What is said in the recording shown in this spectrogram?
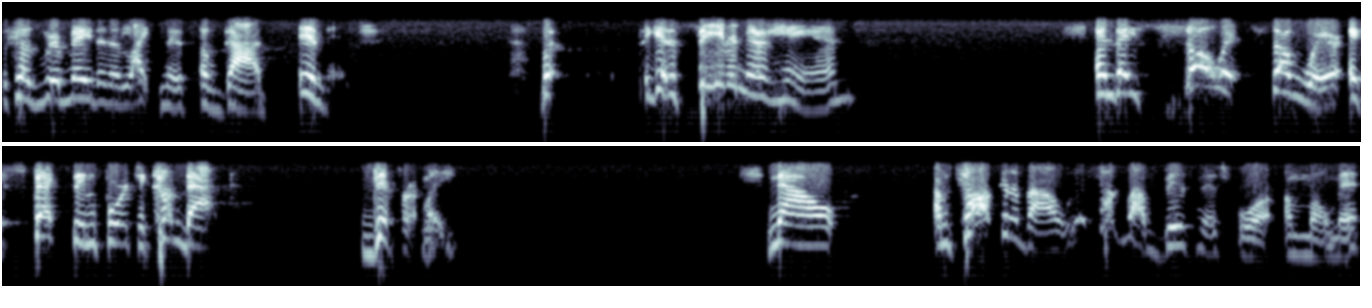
Because we're made in the likeness of God's image. But they get a seed in their hand and they sow it somewhere expecting for it to come back differently. Now, I'm talking about, let's talk about business for a moment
